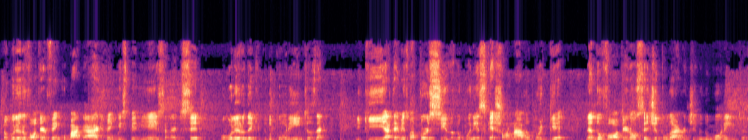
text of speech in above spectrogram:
Então o goleiro Walter vem com bagagem, vem com experiência né, de ser o goleiro da equipe do Corinthians, né? e que até mesmo a torcida do Corinthians questionava o porquê né, do Walter não ser titular no time do Corinthians.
